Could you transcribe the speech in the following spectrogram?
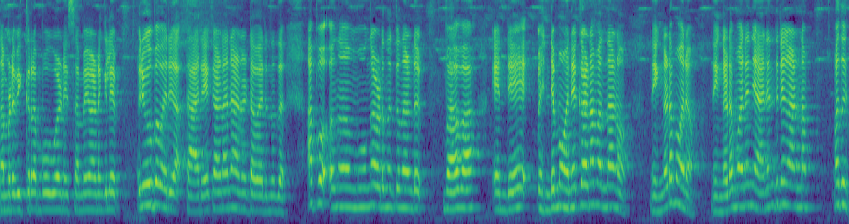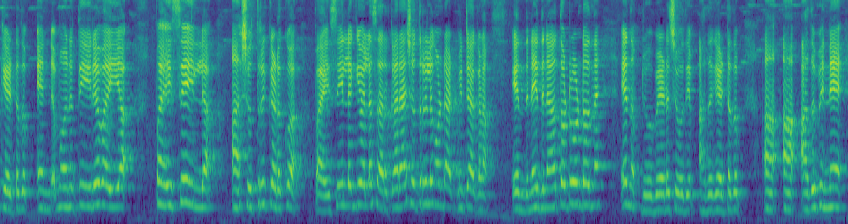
നമ്മുടെ വിക്രം പോവുകയാണ്. ഈ സമയമാണെങ്കിൽ രൂപ വരിക. താരയെ കാണാനാണ് കേട്ടോ വരുന്നത്. അപ്പോൾ മൂങ്ങ അവിടെ നിൽക്കുന്നുണ്ട്. വാ വാ. എന്റെ എന്റെ മോനെ കാണാൻ വന്നാണോ? നിങ്ങളുടെ മോനോ? നിങ്ങളുടെ മോനെ ഞാൻ എന്തിന് കാണണം? അത് കേട്ടതും എന്റെ മോന് തീരെ വയ്യ. പൈസ ഇല്ല ആശുപത്രി കിടക്കുക പൈസ ഇല്ലെങ്കിൽ വല്ല സർക്കാർ ആശുപത്രിയിലും കൊണ്ട് അഡ്മിറ്റ് ആക്കണം. എന്തിനാ ഇതിനകത്തോട്ട് കൊണ്ടുവന്നേ? എന്നും രൂപയുടെ ചോദ്യം അത് കേട്ടതും. ആ ആ അത് പിന്നെ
